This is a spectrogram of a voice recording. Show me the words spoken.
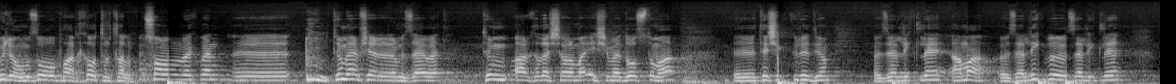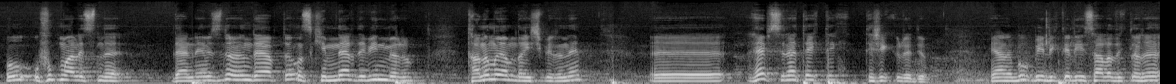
bloğumuzu o parka oturtalım. Son olarak ben eee, tüm hemşehrilerimize evet, tüm arkadaşlarıma, eşime, dostuma eee, teşekkür ediyorum. Özellikle ama özellikle özellikle bu Ufuk Mahallesi'nde derneğimizin önünde yaptığımız kimler de bilmiyorum. Tanımıyorum da hiçbirini. Eee, hepsine tek tek teşekkür ediyorum. Yani bu birlikteliği sağladıkları,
